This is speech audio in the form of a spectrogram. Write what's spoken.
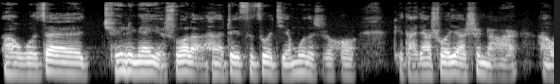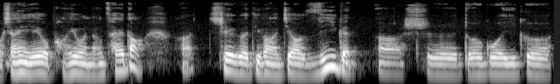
啊！我在群里面也说了哈，这次做节目的时候给大家说一下是哪儿啊？我相信也有朋友能猜到啊，这个地方叫 Zigen 啊，是德国一个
